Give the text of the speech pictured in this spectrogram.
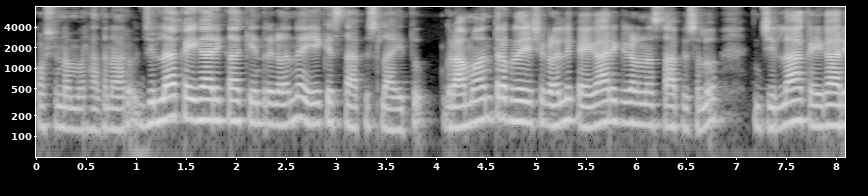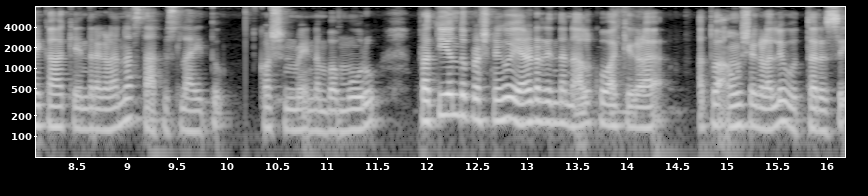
ಕ್ವಶನ್ ನಂಬರ್ ಹದಿನಾರು. ಜಿಲ್ಲಾ ಕೈಗಾರಿಕಾ ಕೇಂದ್ರಗಳನ್ನು ಏಕೆ ಸ್ಥಾಪಿಸಲಾಯಿತು? ಗ್ರಾಮಾಂತರ ಪ್ರದೇಶಗಳಲ್ಲಿ ಕೈಗಾರಿಕೆಗಳನ್ನು ಸ್ಥಾಪಿಸಲು ಜಿಲ್ಲಾ ಕೈಗಾರಿಕಾ ಕೇಂದ್ರಗಳನ್ನು ಸ್ಥಾಪಿಸಲಾಯಿತು. ಕ್ವಶನ್ ಮೇ ನಂಬರ್ ಮೂರು. ಪ್ರತಿಯೊಂದು ಪ್ರಶ್ನೆಗೂ ಎರಡರಿಂದ ನಾಲ್ಕು ವಾಕ್ಯಗಳ ಅಥವಾ ಅಂಶಗಳಲ್ಲಿ ಉತ್ತರಿಸಿ.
